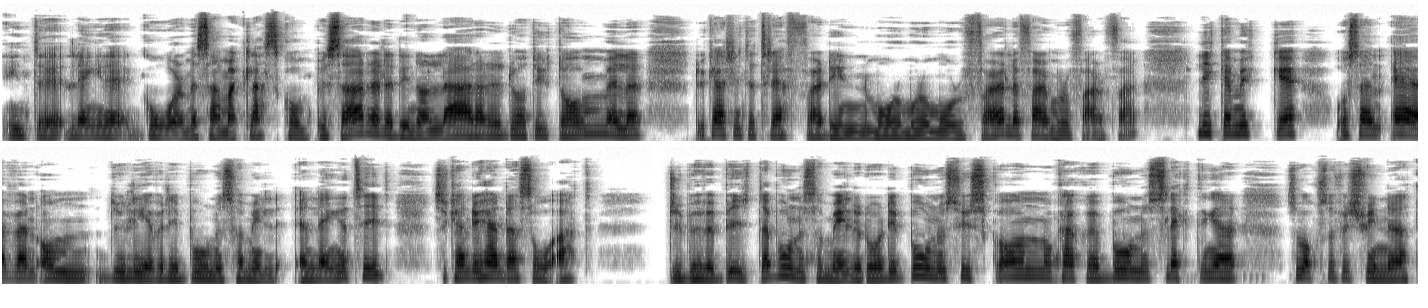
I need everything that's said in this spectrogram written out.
inte längre går med samma klasskompisar eller det är någon lärare du har tyckt om eller du kanske inte träffar din mormor och morfar eller farmor och farfar lika mycket och sen även om du lever i bonusfamilj en längre tid så kan det hända så att du behöver byta bonusfamilj och då är det bonussyskon och kanske bonussläktingar som också försvinner. Att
